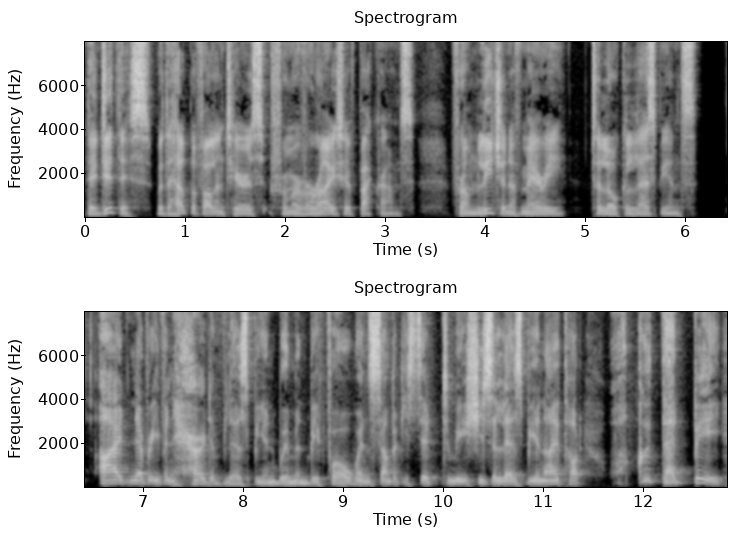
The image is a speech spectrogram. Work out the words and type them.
They did this with the help of volunteers from a variety of backgrounds, from Legion of Mary to local lesbians. I'd never even heard of lesbian women before. When somebody said to me, she's a lesbian, I thought, what could that be?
